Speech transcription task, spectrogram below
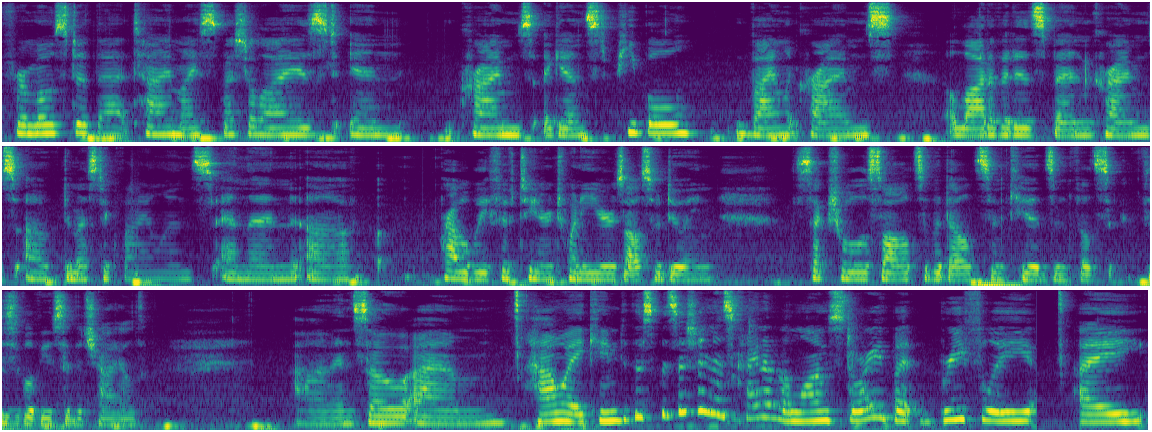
For most of that time, I specialized in crimes against people, violent crimes. A lot of it has been crimes of domestic violence, and then uh, probably 15 or 20 years also doing sexual assaults of adults and kids and physical abuse of the child. Um, and so, um, how I came to this position is kind of a long story, but briefly, I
